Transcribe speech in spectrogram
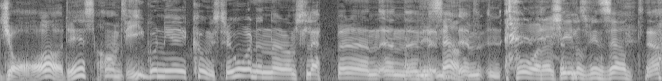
Ja, det är sant. Om vi går ner i Kungsträdgården när de släpper en... en, en, Vincent. en, en 200 kilos Vincent. Ja.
